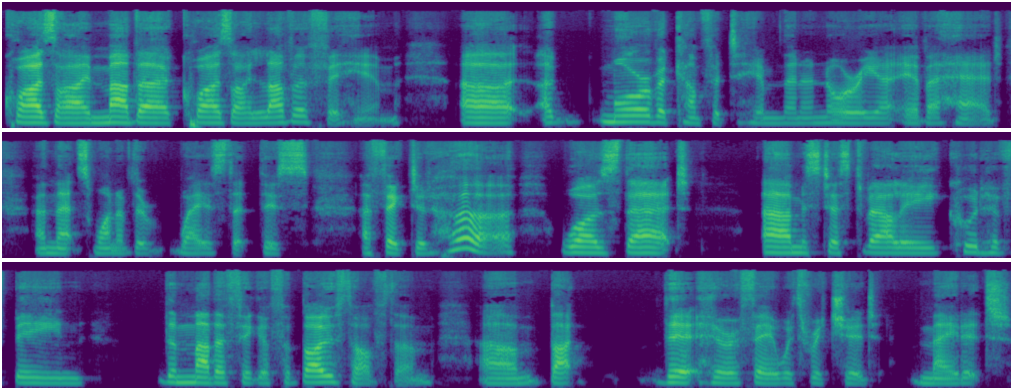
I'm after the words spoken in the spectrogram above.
quasi mother, quasi lover for him. Uh, a, more of a comfort to him than Honoria ever had, and that's one of the ways that this affected her was that uh, Miss Testvalley could have been the mother figure for both of them, um, but the, her affair with Richard made it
